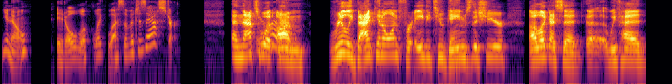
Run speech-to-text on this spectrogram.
you know, it'll look like less of a disaster. and that's They what are out of I'm really banking on for 82 games this year. Uh, like I said, uh, we've had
